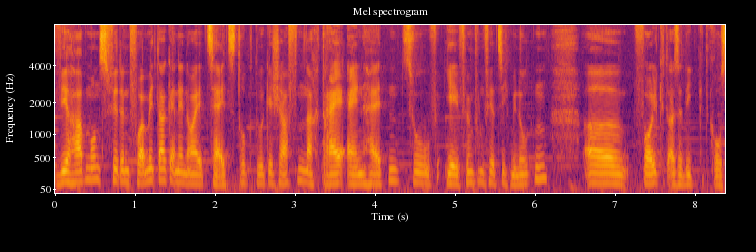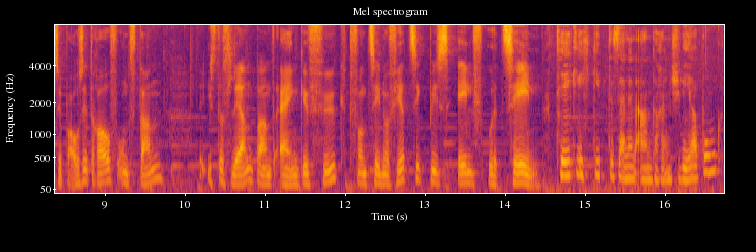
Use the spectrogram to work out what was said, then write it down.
Wir haben uns für den Vormittag eine neue Zeitstruktur geschaffen. Nach drei Einheiten zu je 45 Minuten äh, folgt also die große Pause drauf und dann ist das Lernband eingefügt von 10.40 Uhr bis 11.10 Uhr. Täglich gibt es einen anderen Schwerpunkt.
